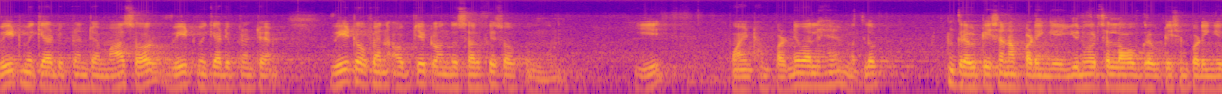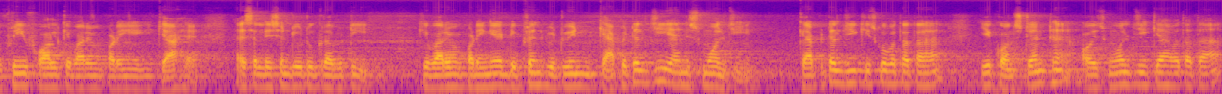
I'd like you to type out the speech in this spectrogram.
वेट में क्या डिफरेंट है? मास और वेट में क्या डिफरेंट है? Weight of an object on the surface of moon ये पॉइंट हम पढ़ने वाले हैं। मतलब ग्रेविटेशन हम पढ़ेंगे यूनिवर्सल लॉ ऑफ़ ग्रेविटेशन पढ़ेंगे फ्री फॉल के बारे में पढ़ेंगे कि क्या है। एसेलेशन ड्यू टू ग्रेविटी के बारे में पढ़ेंगे difference between capital G and small G capital G किसको बताता है? ये कांस्टेंट है और स्मॉल जी क्या बताता है?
